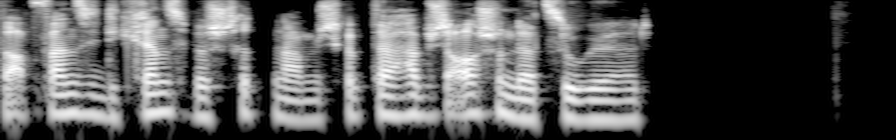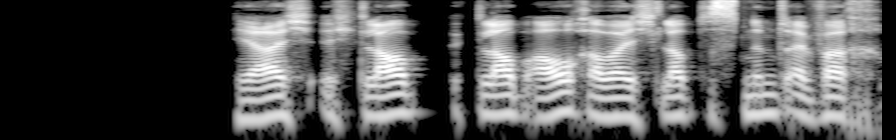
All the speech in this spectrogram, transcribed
ab wann sie die Grenze überschritten haben. Ich glaube, da habe ich auch schon dazu gehört. Ja, ich, ich glaube glaub auch, aber ich glaube, das nimmt einfach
